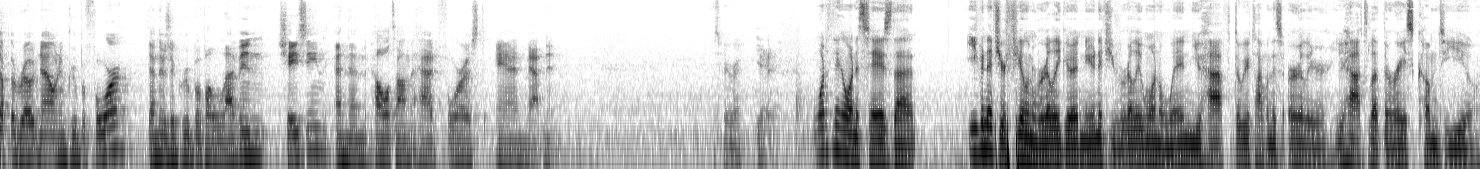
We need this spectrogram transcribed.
up the road now in a group of four. Then there's a group of 11 chasing, and then the peloton that had Forrest and Matt Nitton. That's right. Yeah. One thing I want to say is that even if you're feeling really good and even if you really want to win, you have to. We were talking about this earlier. You have to let the race come to you.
